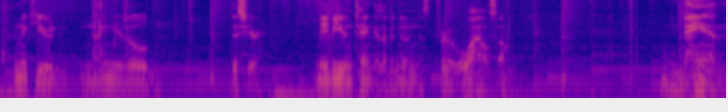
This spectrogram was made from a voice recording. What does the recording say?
that'd make you nine years old this year. Maybe even ten, because I've been doing this for a while, so Man,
